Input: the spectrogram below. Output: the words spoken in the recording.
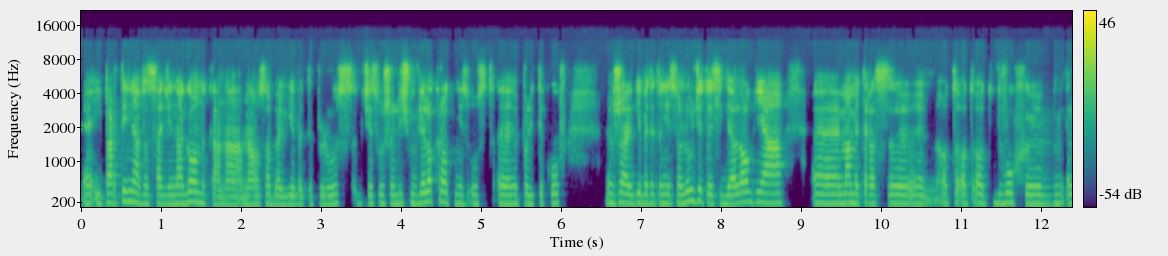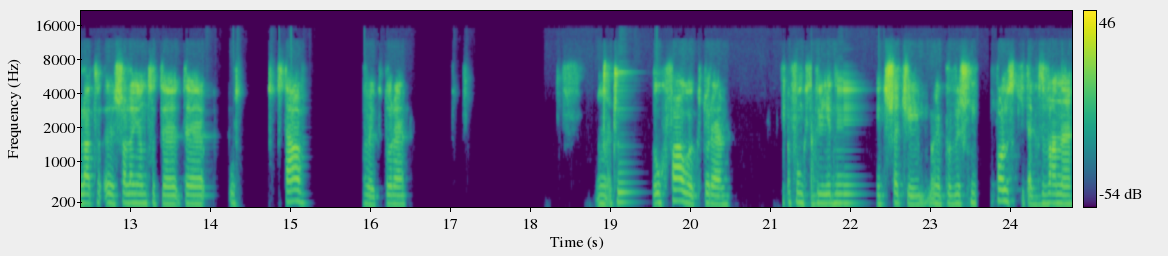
e, i partyjna w zasadzie nagonka na, na osoby LGBT, gdzie słyszeliśmy wielokrotnie z ust e, polityków, że LGBT to nie są ludzie, to jest ideologia. Mamy teraz od, od, od dwóch lat szalejące te, te ustawy, które czy uchwały, które funkcjonują w jednej trzeciej powierzchni Polski, tak zwane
